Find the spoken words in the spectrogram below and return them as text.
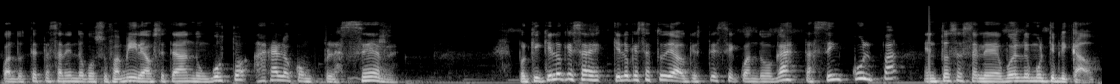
cuando usted está saliendo con su familia o se está dando un gusto, hágalo con placer. Porque ¿qué es lo que se, lo que se ha estudiado? Que usted se, cuando gasta sin culpa, entonces se le devuelve multiplicado.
